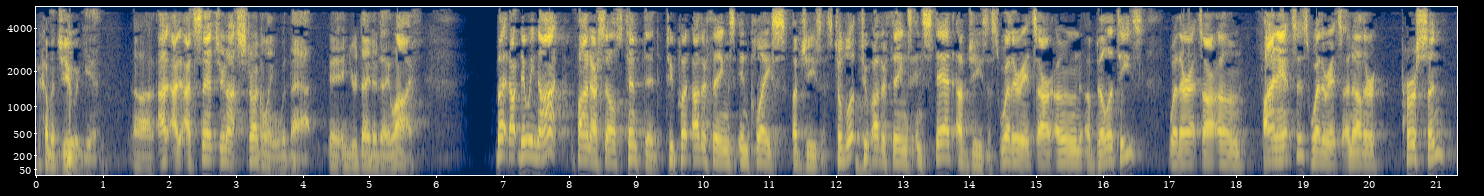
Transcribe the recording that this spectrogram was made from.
become a Jew again. Uh, I, I, sense you're not struggling with that in your day to day life. But uh, do we not find ourselves tempted to put other things in place of Jesus, to look to other things instead of Jesus, whether it's our own abilities, whether it's our own finances, whether it's another person,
